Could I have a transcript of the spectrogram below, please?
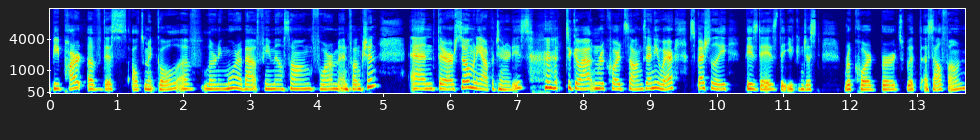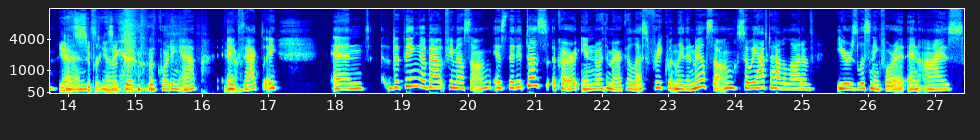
be part of this ultimate goal of learning more about female song form and function. And there are so many opportunities to go out and record songs anywhere, especially these days that you can just record birds with a cell phone. Yeah, and, super easy. Know, good recording app. Yeah. Exactly. And the thing about female song is that it does occur in North America less frequently than male song. So we have to have a lot of ears listening for it and eyes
